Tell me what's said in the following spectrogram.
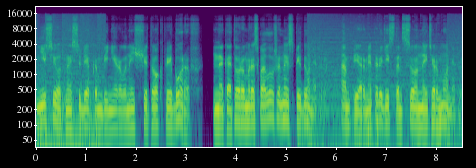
несет на себе комбинированный щиток приборов, на котором расположены спидометр, амперметр и дистанционный термометр,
